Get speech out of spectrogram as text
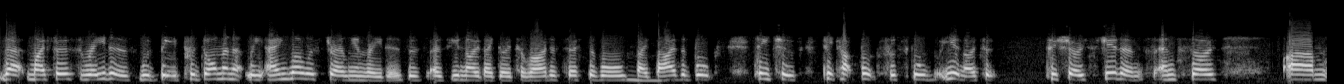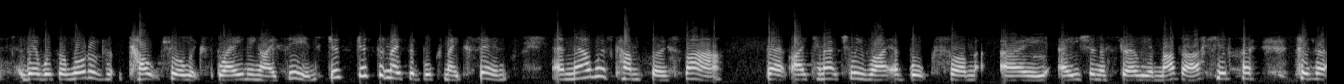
that my first readers would be predominantly Anglo-Australian readers. As, as you know, they go to writers' festivals, mm. they buy the books, teachers pick up books for school, you know, to, to show students. And so um, there was a lot of cultural explaining I did just, just to make the book make sense. And now we've come so far that I can actually write a book from a Asian Australian mother, you know, to her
